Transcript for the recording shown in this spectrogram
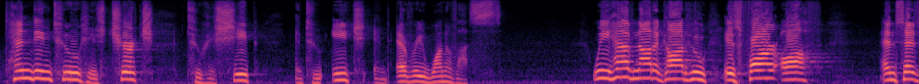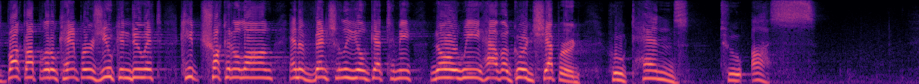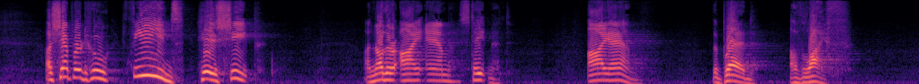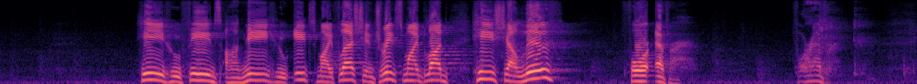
tending to His church, to His sheep, and to each and every one of us. We have not a God who is far off and says, Buck up, little campers, you can do it keep trucking along, and eventually you'll get to me. No, we have a good shepherd who tends to us. A shepherd who feeds his sheep. Another I am statement. I am the bread of life. He who feeds on me, who eats my flesh and drinks my blood, he shall live forever. Forever.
